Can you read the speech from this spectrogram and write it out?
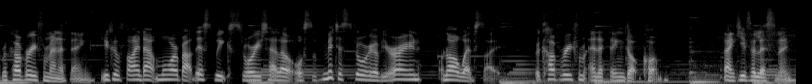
Recovery from Anything. You can find out more about this week's storyteller or submit a story of your own on our website, recoveryfromanything.com. Thank you for listening.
